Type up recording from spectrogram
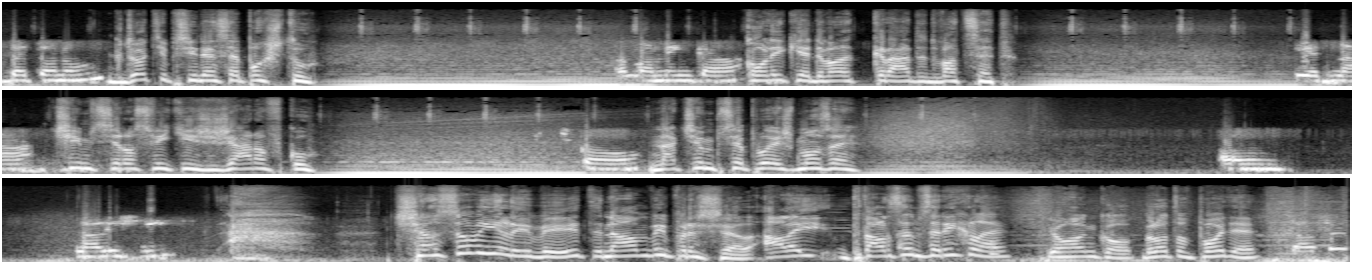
Z betonu. Kdo ti přinese poštu? Maminka. Kolik je 2x20? Jedna. Čím si rozsvítíš žárovku? Čko. Na čem přepluješ moře? Uh, na lyžích. Časový limit nám vypršel, ale ptal jsem se rychle, Johanko, bylo to v pohodě? To je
